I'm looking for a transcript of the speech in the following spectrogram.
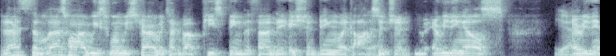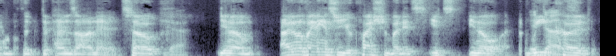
That's the that's why we when we started we talked about peace being the foundation, being like oxygen. Everything else, yeah, everything else that depends on it. So yeah, you know, I don't know if I answered your question, but it's it's you know we could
